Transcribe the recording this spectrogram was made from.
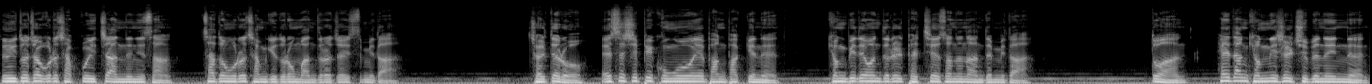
의도적으로 잡고 있지 않는 이상 자동으로 잠기도록 만들어져 있습니다. 절대로 SCP-055의 방 밖에는 경비대원들을 배치해서는 안 됩니다. 또한 해당 격리실 주변에 있는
